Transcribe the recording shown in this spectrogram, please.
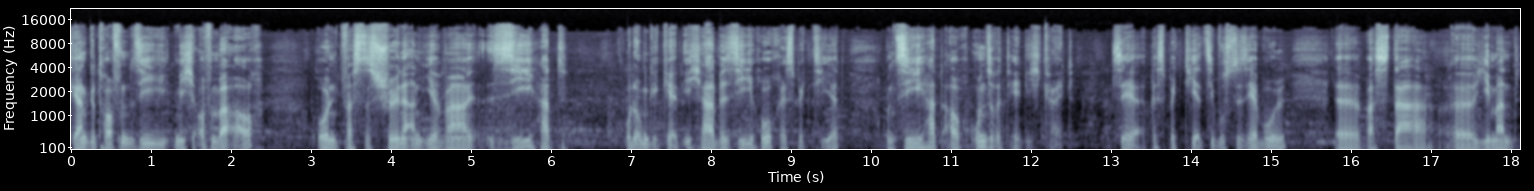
gern getroffen, sie mich offenbar auch. Und was das Schöne an ihr war, sie hat, oder umgekehrt, ich habe sie hoch respektiert und sie hat auch unsere Tätigkeit sehr respektiert. Sie wusste sehr wohl, äh, was da äh, jemand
